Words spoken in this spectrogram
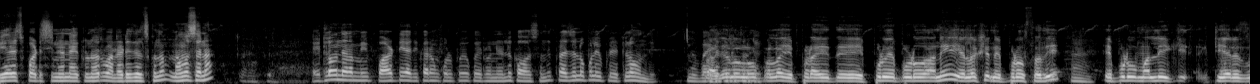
బీఆర్ఎస్ పార్టీ సీనియర్ నాయకులు ఉన్నారు. వాళ్ళని అడిగి తెలుసుకుందాం. నమస్తేనా? ఎట్లా ఉందన్న మీ పార్టీ అధికారం కోల్పోయి ఒక ఇరవై నెలలు కావాల్సింది ప్రజల లోపల ఇప్పుడు ఎట్లా ఉంది? ప్రజల. లోపల ఎప్పుడైతే ఎప్పుడు ఎప్పుడు అని ఎలక్షన్ ఎప్పుడు వస్తుంది ఎప్పుడు మళ్ళీ టీఆర్ఎస్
